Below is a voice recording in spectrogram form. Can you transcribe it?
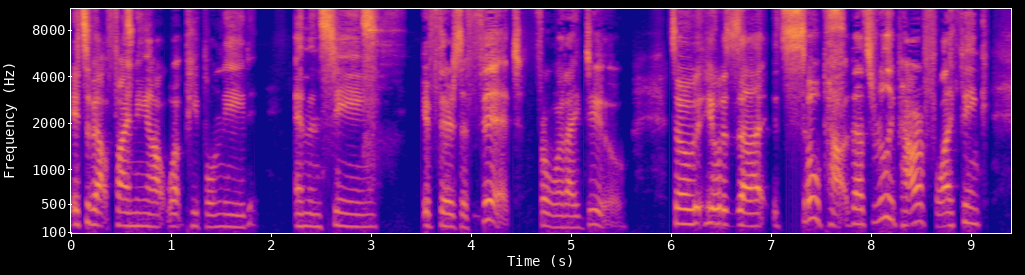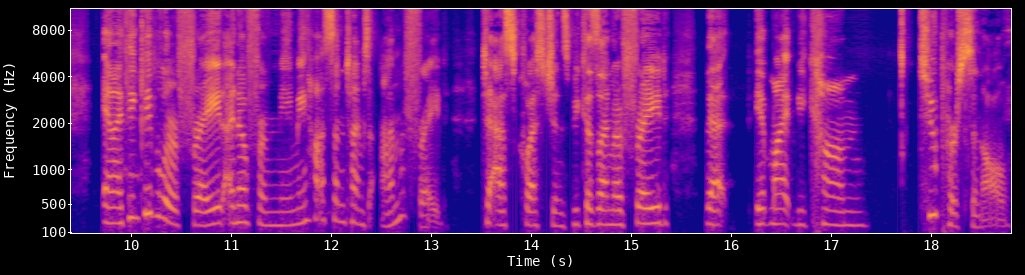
It's about finding out what people need and then seeing if there's a fit for what I do. So it was uh, it's so power that's really powerful. I think and I think people are afraid. I know for me, Miha, sometimes I'm afraid to ask questions because I'm afraid that it might become too personal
